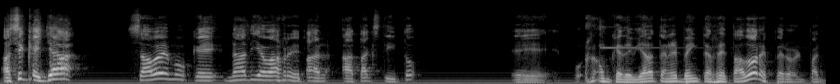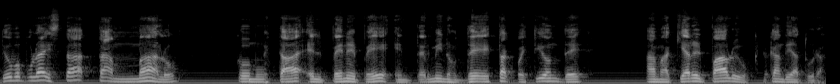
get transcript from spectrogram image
Así que ya sabemos que nadie va a retar a Taxito, eh, aunque debiera tener 20 retadores, pero el Partido Popular está tan malo como está el PNP en términos de esta cuestión de amaquear el palo y buscar candidatura.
